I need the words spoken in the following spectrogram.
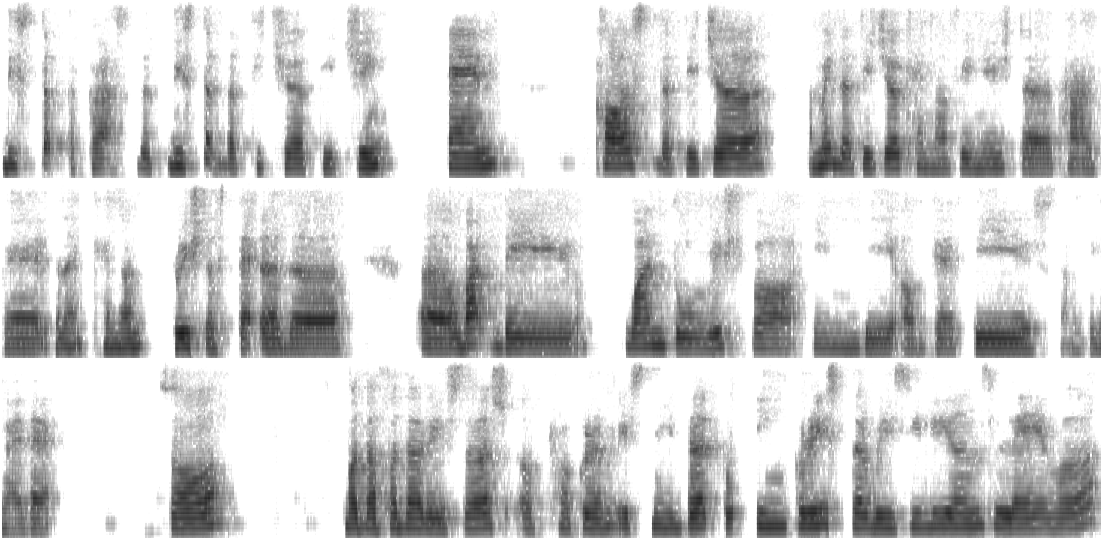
disturb the class, the, disturb the teacher teaching and cause the teacher, I mean the teacher cannot finish the target, cannot reach the, uh, the uh, what they want to reach for in the objective, something like that. So what the further research or program is needed to increase the resilience level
